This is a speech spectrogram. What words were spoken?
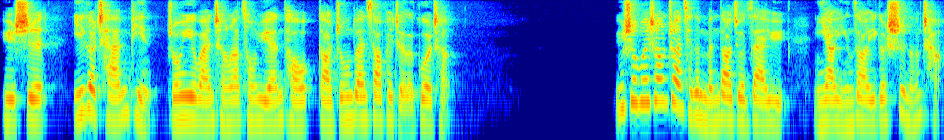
于是一个产品终于完成了从源头到终端消费者的过程。于是，微商赚钱的门道就在于你要营造一个势能场，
